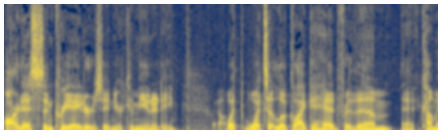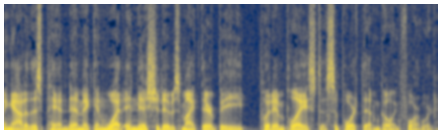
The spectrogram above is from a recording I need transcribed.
artists and creators in your community, yeah. what what's it look like ahead for them uh, coming out of this pandemic, and what initiatives might there be put in place to support them going forward?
